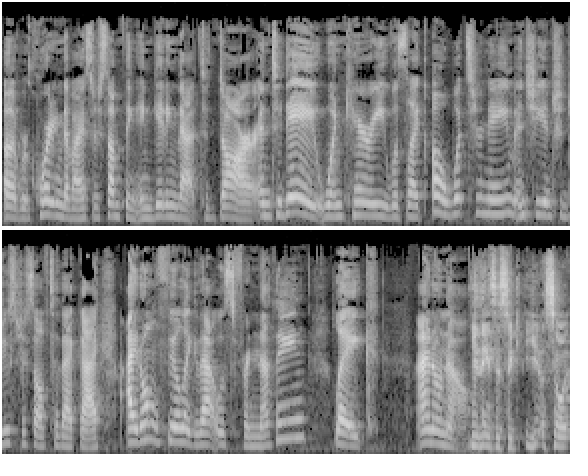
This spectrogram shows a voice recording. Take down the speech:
a recording device or something and getting that to Dar." And today, when Carrie was like, "Oh, what's your name?" and she introduced herself to that guy, I don't feel like that was for nothing. Like, I don't know. You think it's a sec- you, so?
